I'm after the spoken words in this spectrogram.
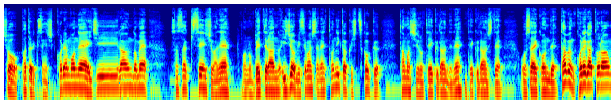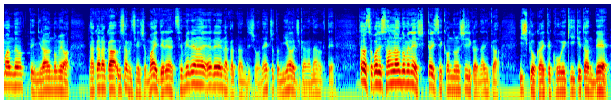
翔、パトリック選手。これもね、1ラウンド目、佐々木選手がね、このベテランの意地を見せましたね。とにかくしつこく、魂のテイクダウンでね、テイクダウンして抑え込んで、多分これがトラウマになって2ラウンド目は、なかなか宇佐美選手前に出れない、攻められなかったんでしょうね。ちょっと見合う時間が長くて。ただそこで3ラウンド目ねしっかりセコンドの指示から何か意識を変えて攻撃いけたんで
